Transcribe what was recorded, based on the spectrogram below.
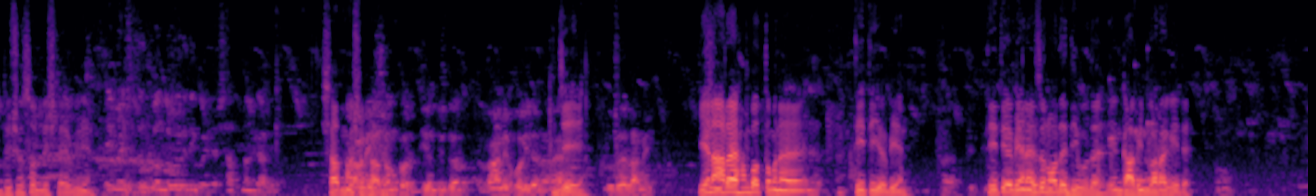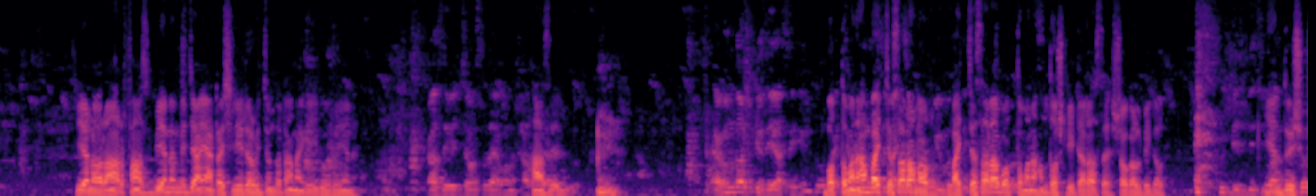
দুইশো চল্লিশ লাগবে এই মাসে দুধ বন্ধ করে দিব এটা, সাত মাস হইলে জি দুধের ইয়ে আর এখন বর্তমানে তৃতীয় বিয়ান হ্যাঁ তৃতীয় বিয়ান একজন ওদের দিব দে ইয়ে গাভিন করা গিয়ে দে হুম। ইয়ে নর আর ফার্স্ট বিয়ান আমি যাই আঠাশ লিটার পর্যন্ত টানা গিয়ে গরু ইয়ে আছে কিন্তু। বর্তমানে এখন বাচ্চা ছাড়া নর বাচ্চা ছাড়া বর্তমানে এখন দশ লিটার আছে সকাল বিকাল। বীজ দিছি ইয়ে দুইশো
